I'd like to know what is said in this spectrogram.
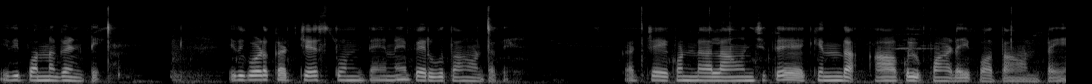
ఇది పొన్నగంటి. ఇది కూడా కట్ చేస్తుంటేనే పెరుగుతూ ఉంటుంది. కట్ చేయకుండా అలా ఉంచితే కింద ఆకులు పాడైపోతూ ఉంటాయి.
